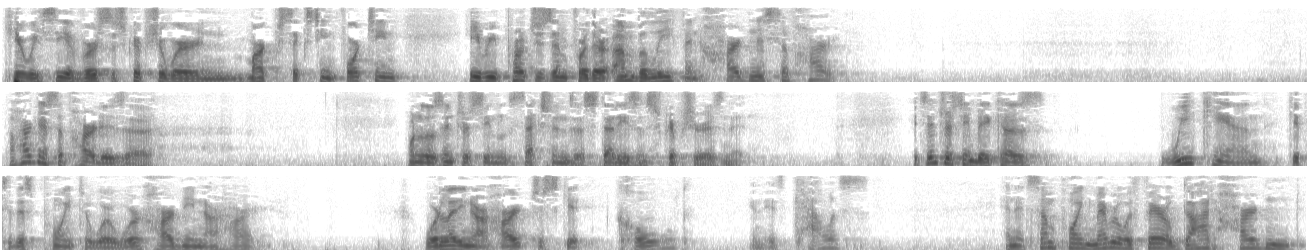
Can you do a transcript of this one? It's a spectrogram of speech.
Here we see a verse of scripture where in Mark 16:14 he reproaches them for their unbelief and hardness of heart. The hardness of heart is a one of those interesting sections of studies in scripture, isn't it? It's interesting because we can get to this point to where we're hardening our heart. We're letting our heart just get cold and it's callous. And at some point, remember with Pharaoh, God hardened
